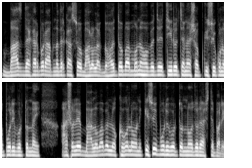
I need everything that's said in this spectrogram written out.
বাস দেখার পর আপনাদের কাছেও ভালো লাগবে। হয়তো বা মনে হবে যে চিরচেনায় সব কিছুই কোনো পরিবর্তন নাই। আসলে ভালোভাবে লক্ষ্য করলে অনেক কিছুই পরিবর্তন নজরে আসতে পারে।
